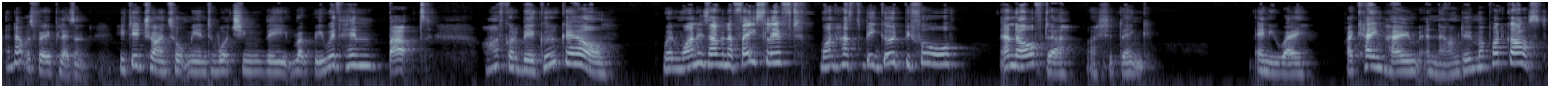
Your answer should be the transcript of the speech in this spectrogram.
and that was very pleasant. He did try and talk me into watching the rugby with him, but I've got to be a good girl. When one is having a facelift, one has to be good before and after, I should think. Anyway, I came home and now I'm doing my podcast.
